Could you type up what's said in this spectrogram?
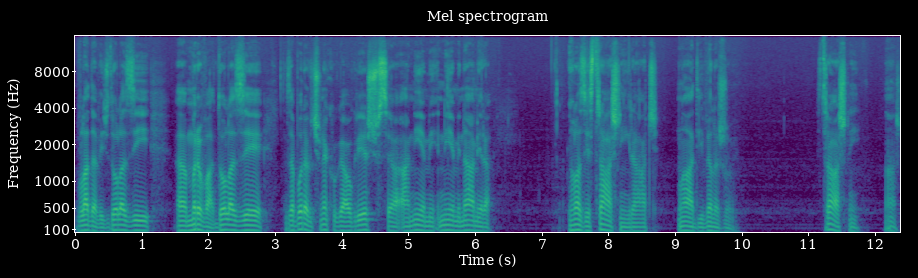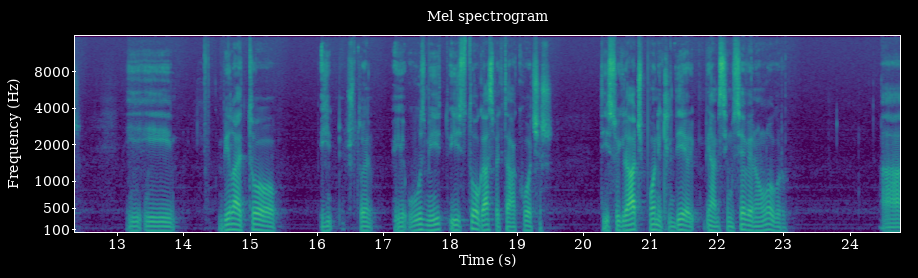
Vladavić, dolazi uh, Mrva, dolaze, zaboravit ću nekoga, ogriješću se, a- a nije mi, nije mi namjera, dolaze strašni igrači, mladi veležovi. Strašni, znaš. I, i bila je to, i što je, i uzmi i- iz tog aspekta ako hoćeš, ti su igrači ponikli gdje, ja mislim, u sjevernom logoru. A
